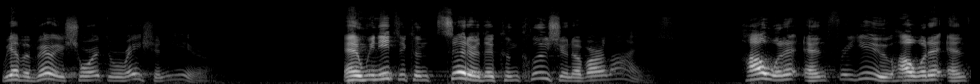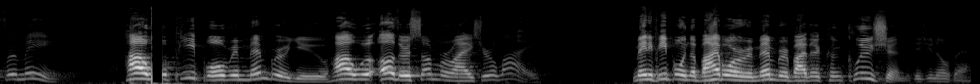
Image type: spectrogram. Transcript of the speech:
We have a very short duration here. And we need to consider the conclusion of our lives. How would it end for you? How would it end for me? How will people remember you? How will others summarize your life? Many people in the Bible are remembered by their conclusion. Did you know that?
